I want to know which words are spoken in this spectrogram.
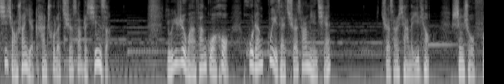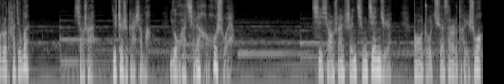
齐小栓也看出了瘸三的心思，有一日晚饭过后，忽然跪在瘸三面前，瘸三吓了一跳，伸手扶住他，就问：“小栓，你这是干什么？有话起来好好说呀。”齐小栓神情坚决，抱住瘸三的腿说：“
